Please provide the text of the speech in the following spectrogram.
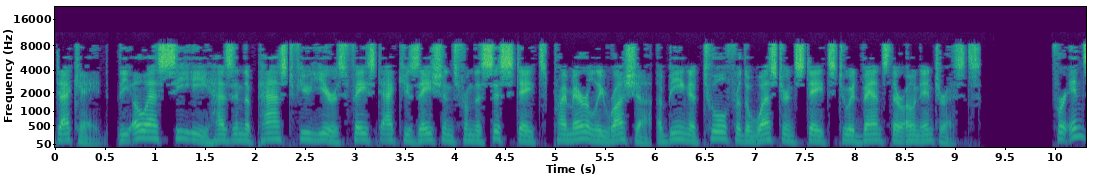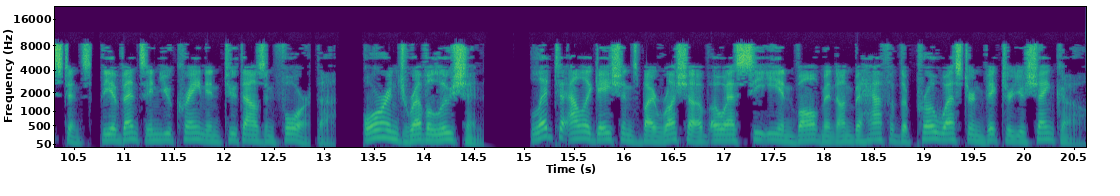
decade, the OSCE has in the past few years faced accusations from the CIS states primarily Russia of being a tool for the Western states to advance their own interests. For instance, the events in Ukraine in 2004 the «Orange Revolution» led to allegations by Russia of OSCE involvement on behalf of the pro-Western Viktor Yushchenko.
